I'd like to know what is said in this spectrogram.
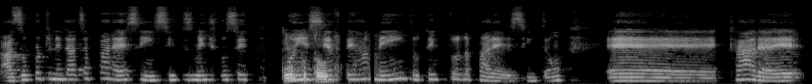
as oportunidades aparecem, simplesmente você conhecer todo. a ferramenta, o tempo todo aparece. Então, é, cara, é,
